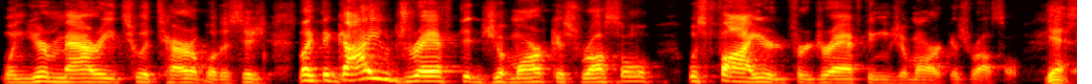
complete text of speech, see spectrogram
when you're married to a terrible decision, like the guy who drafted Jamarcus Russell was fired for drafting Jamarcus Russell. Yes.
